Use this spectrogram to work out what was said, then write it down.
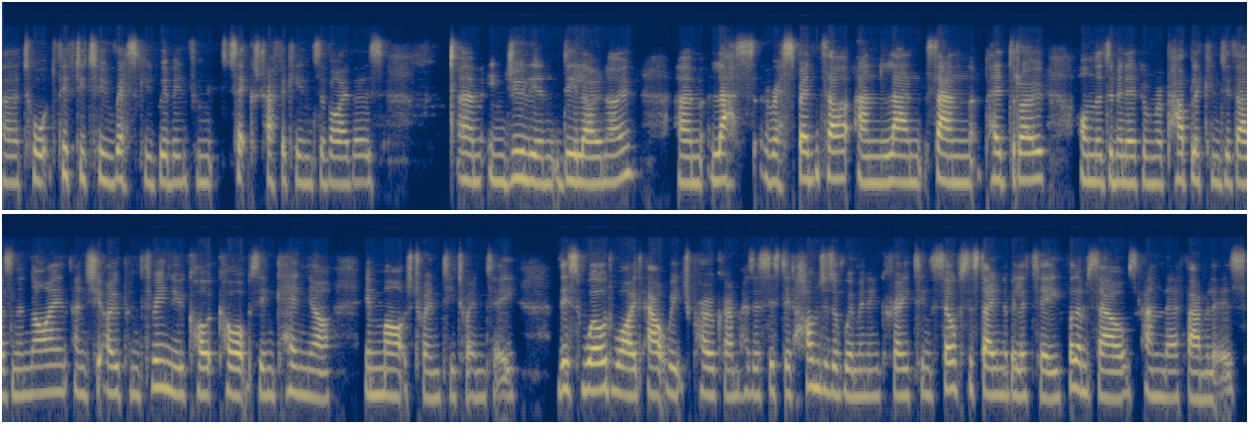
uh, taught 52 rescued women from sex trafficking survivors um, in Julian de Lono, um, Las Respenta and Lan, San Pedro on the Dominican Republic in 2009. And she opened three new co ops in Kenya in March 2020. This worldwide outreach program has assisted hundreds of women in creating self sustainability for themselves and their families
